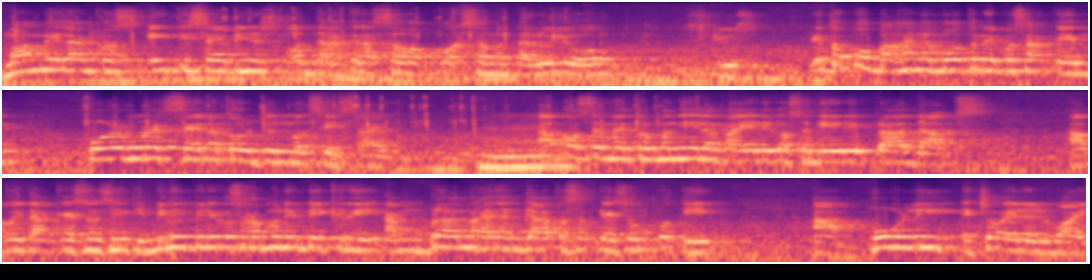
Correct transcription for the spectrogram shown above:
Ma'am Milagros, 87 years old, nakatira sa Wakwak sa Mandaluyong. Excuse. Ito po, baka naboto na iba sa atin, former Senator John Magsaysay. Ako sa Metro Manila, mahilig ako sa dairy products. Ako yung Quezon City. Binibili ko sa Kamuning Bakery, ang brand na kanyang gatas at Quezon Puti, ah, Holy H-O-L-L-Y.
